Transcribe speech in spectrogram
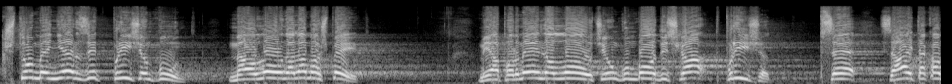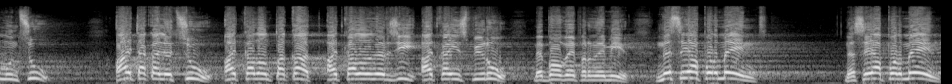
Kështu me njerëzit prishen punët Me Allahun ala ma shpejt Me ia përmend Allahut që unë kum ba diçka Të prishet Pse se ai ta ka mundsu Ai ta ka lehtësu Ai t'ka dhon takat Ai t'ka dhon energji Ai t'ka inspiru Me ba veprën e mirë Nëse ia përmend Nëse ia përmend,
